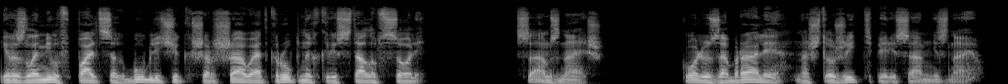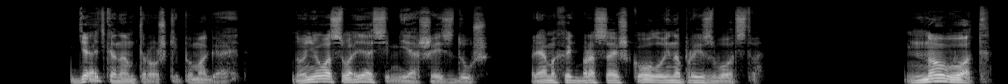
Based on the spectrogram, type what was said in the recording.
и разломил в пальцах бубличек, шершавый от крупных кристаллов соли. «Сам знаешь. Колю забрали, на что жить теперь и сам не знаю. Дядька нам трошки помогает, но у него своя семья, шесть душ. Прямо хоть бросай школу и на производство. «Ну вот»,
